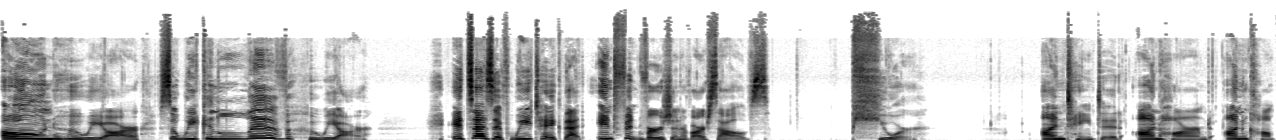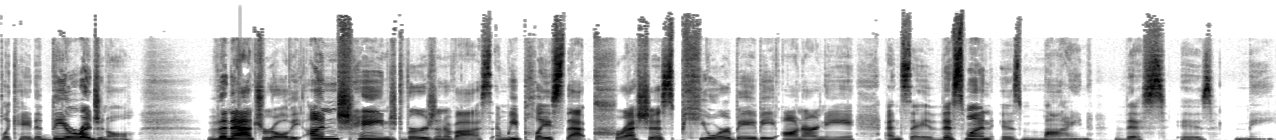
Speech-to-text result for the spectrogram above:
own who we are so we can live who we are. It's as if we take that infant version of ourselves pure, untainted, unharmed, uncomplicated, the original, the natural, the unchanged version of us. And we place that precious, pure baby on our knee and say, This one is mine. This is me.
